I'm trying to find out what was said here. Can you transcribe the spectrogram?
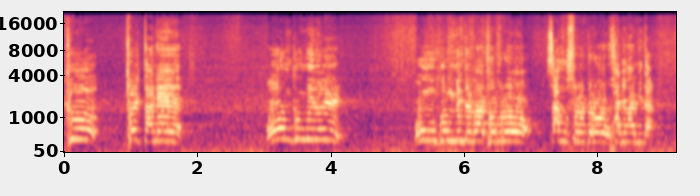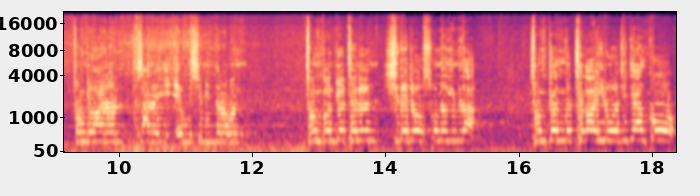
그 결단에 온 국민을 온 국민들과 더불어 쌍수를 들어 환영합니다. 존경하는 부산의 애국시민 여러분, 정권 교체는 시대적 소명입니다. 정권 교체가 이루어지지 않고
